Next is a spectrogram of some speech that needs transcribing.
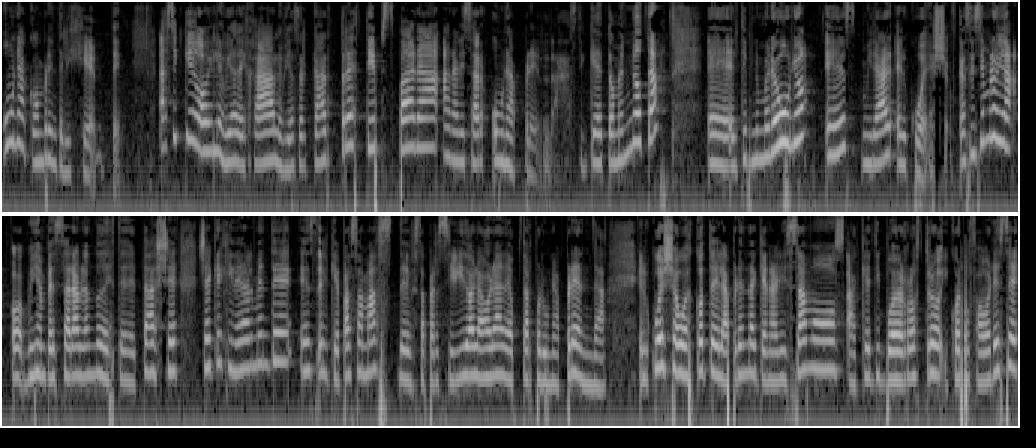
una compra inteligente. Así que hoy les voy a dejar, les voy a acercar tres tips para analizar una prenda. Así que tomen nota. Eh, el tip número uno es mirar el cuello. Casi siempre voy a, voy a empezar hablando de este detalle, ya que generalmente es el que pasa más desapercibido a la hora de optar por una prenda. El cuello o escote de la prenda que analizamos, a qué tipo de rostro y cuerpo favorece,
